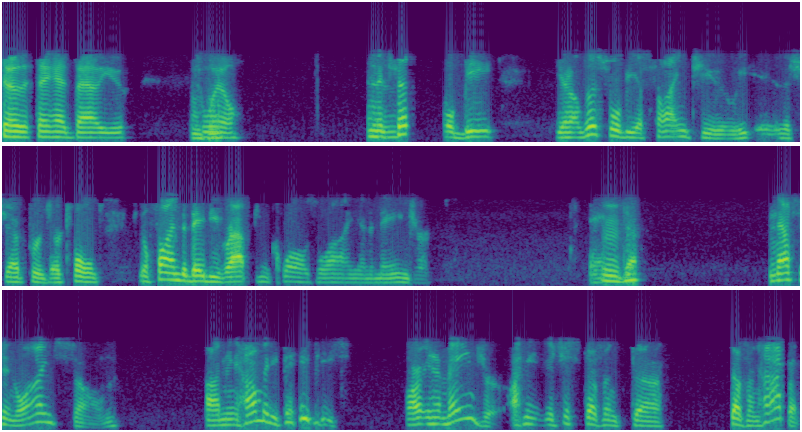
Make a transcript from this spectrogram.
show that they had value as Mhm. well. And it Mhm. says will be, you know, this will be assigned to you. The shepherds are told you'll find the baby wrapped in cloths, lying in a manger, and Mhm. uh, and that's in limestone. I mean, how many babies are in a manger? I mean, it just doesn't uh, doesn't happen.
